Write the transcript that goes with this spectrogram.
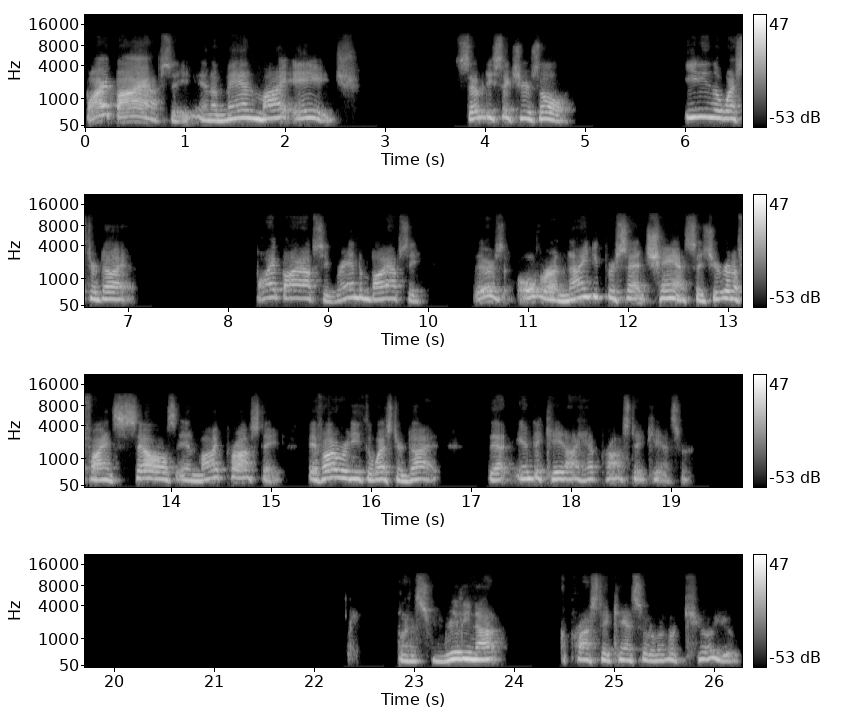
by biopsy in a man my age, 76 years old, eating the Western diet, by biopsy, random biopsy, there's over a 90% chance that you're going to find cells in my prostate, if I were to eat the Western diet, that indicate I have prostate cancer. but it's really not a prostate cancer will ever kill you.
